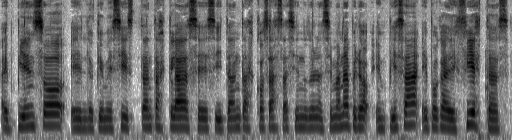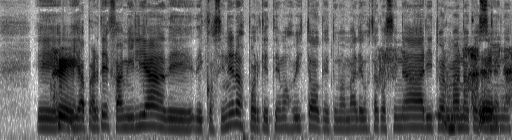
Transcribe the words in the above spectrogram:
eh, pienso en lo que me decís, tantas clases y tantas cosas haciendo durante la semana, pero empieza época de fiestas. Eh, y aparte familia de, de, cocineros, porque te hemos visto que tu mamá le gusta cocinar y tu hermano cocina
